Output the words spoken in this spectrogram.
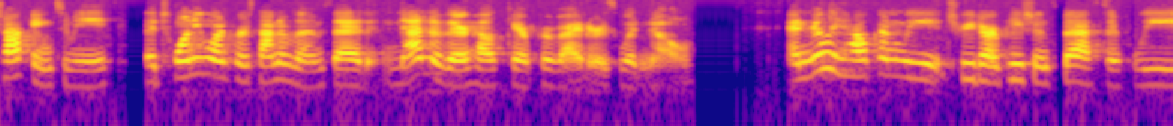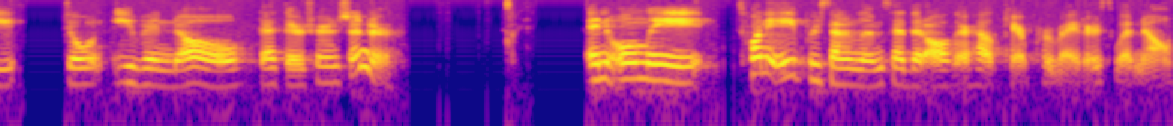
shocking to me that 21% of them said none of their healthcare providers would know. And really, how can we treat our patients best if we don't even know that they're transgender. And only 28% of them said that all their healthcare providers would know.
